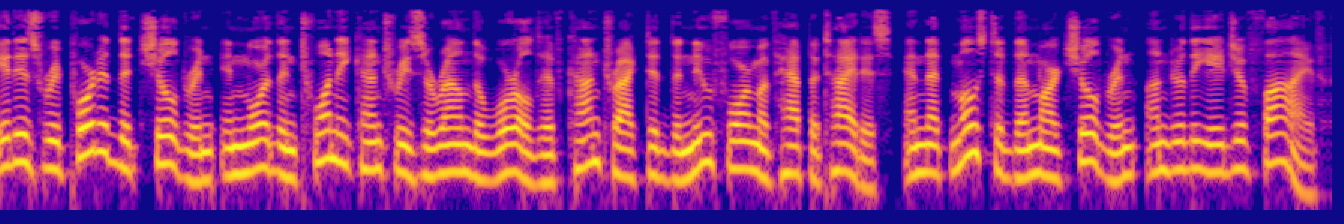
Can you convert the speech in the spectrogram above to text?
It is reported that children in more than 20 countries around the world have contracted the new form of hepatitis and that most of them are children under the age of 5.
